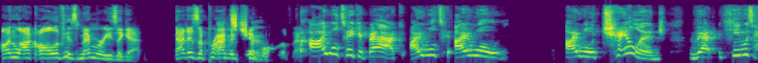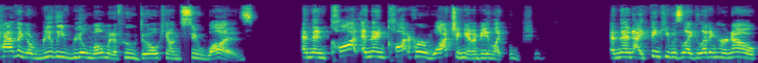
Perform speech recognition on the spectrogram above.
unlock all of his memories again. That is a prime That's true. example of But that. I will take it back. I will. T- I will. I will challenge that he was having a really real moment of who Do Hyun Soo was, and then caught and then caught her watching him and being like, "Oh shit!" And then I think he was like letting her know,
